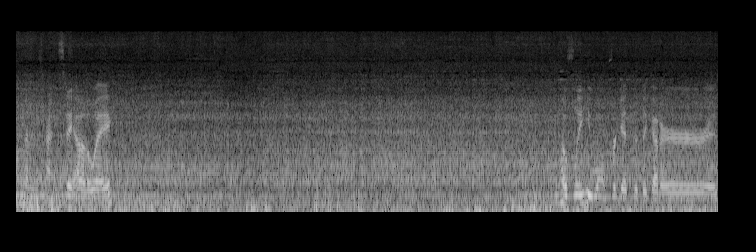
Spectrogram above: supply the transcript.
I'm gonna try and stay out of the way. And hopefully he won't forget that the gutter is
